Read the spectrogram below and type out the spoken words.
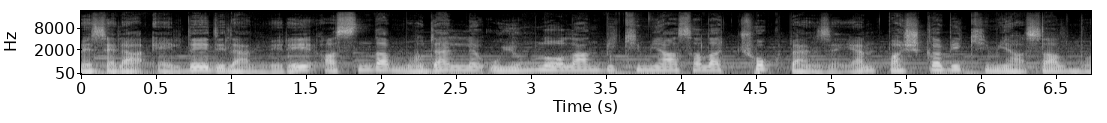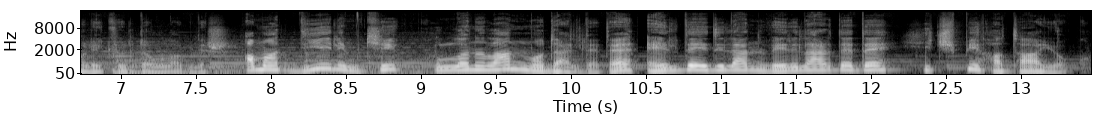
Mesela elde edilen veri aslında modelle uyumlu olan bir kimyasala çok benzeyen başka bir kimyasal molekülde olabilir. Ama diyelim ki kullanılan modelde de elde edilen verilerde de hiçbir hata yok.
